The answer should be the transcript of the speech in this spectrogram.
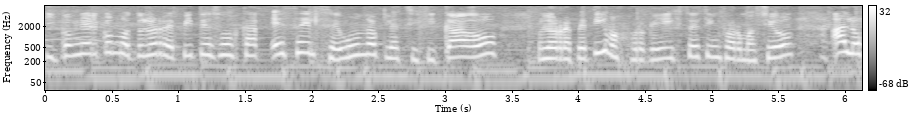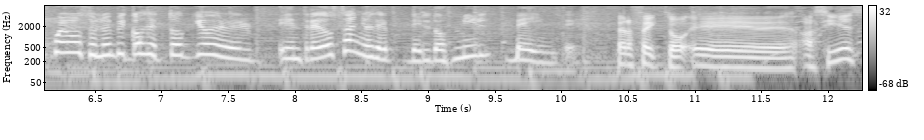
Y con él, como tú lo repites, Oscar, es el segundo clasificado, lo repetimos porque está esta información, a los Juegos Olímpicos de Tokio del- entre dos años del- del 2020. Perfecto, eh, así es.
